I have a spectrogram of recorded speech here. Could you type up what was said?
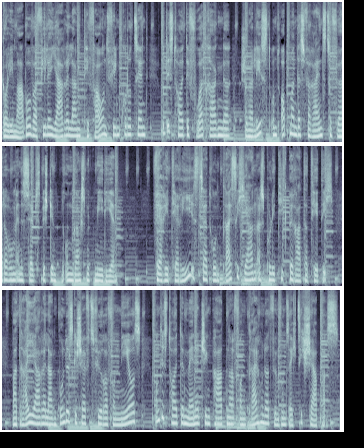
Golly Marbo war viele Jahre lang TV- und Filmproduzent und ist heute Vortragender, Journalist und Obmann des Vereins zur Förderung eines selbstbestimmten Umgangs mit Medien. Ferry Terry ist seit rund 30 Jahren als Politikberater tätig, war drei Jahre lang Bundesgeschäftsführer von NEOS und ist heute Managing Partner von 365 Sherpas.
